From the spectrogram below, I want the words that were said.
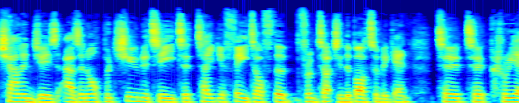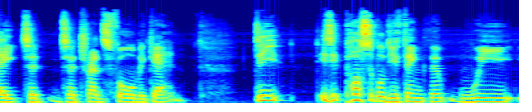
challenges as an opportunity to take your feet off the from touching the bottom again to to create to to transform again do you, is it possible do you think that we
